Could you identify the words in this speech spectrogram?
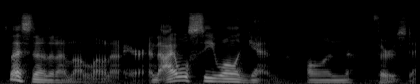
It's nice to know that I'm not alone out here. And I will see you all again on Thursday.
